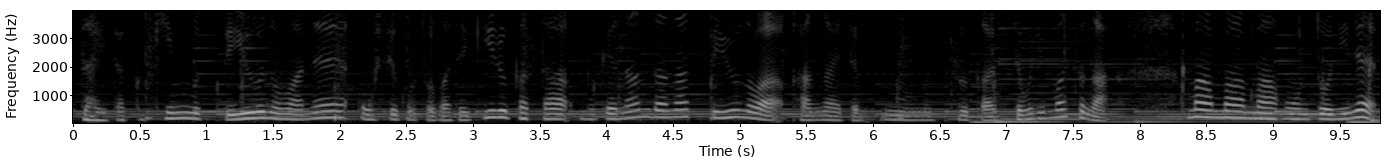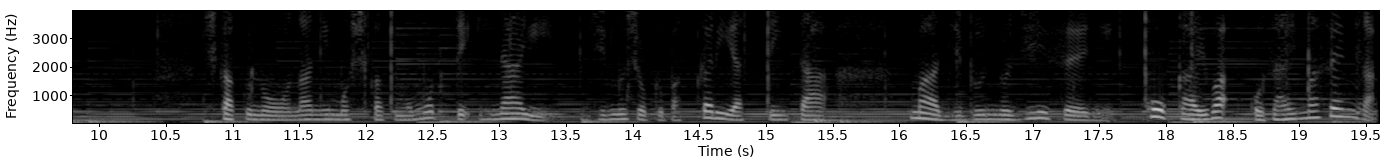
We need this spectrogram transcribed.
在宅勤務っていうのはねお仕事ができる方向けなんだなっていうのは考えて、うん、痛感しておりますがまあまあまあ本当にね資格の何も資格も持っていない事務職ばっかりやっていたまあ自分の人生に後悔はございませんが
